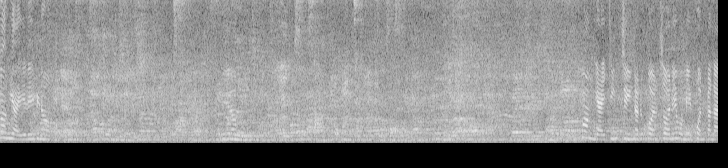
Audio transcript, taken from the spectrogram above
กล้องใหญ่ดีพี่น้องนี่เนาะกว้างใหญ่จริงๆนะทุกคนโซนนี้ผมมีคนปันใด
